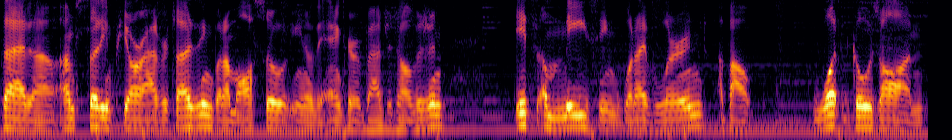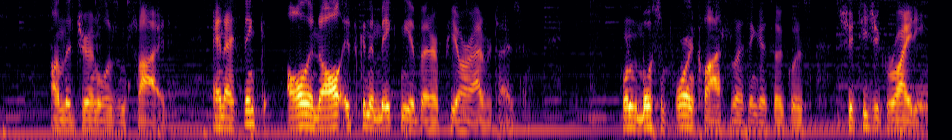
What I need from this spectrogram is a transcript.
that uh, I'm studying PR advertising, but I'm also, you know, the anchor of Badger Television. It's amazing what I've learned about what goes on on the journalism side. And I think all in all, it's gonna make me a better PR advertiser. One of the most important classes I think I took was strategic writing.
